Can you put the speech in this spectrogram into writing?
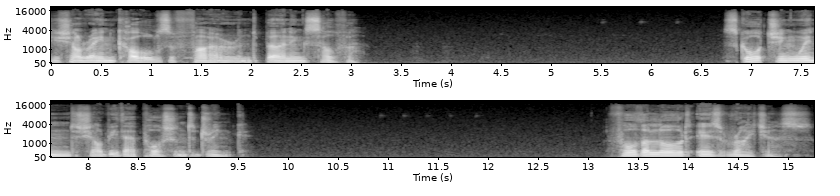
he shall rain coals of fire and burning sulphur. Scorching wind shall be their portion to drink. For the Lord is righteous,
